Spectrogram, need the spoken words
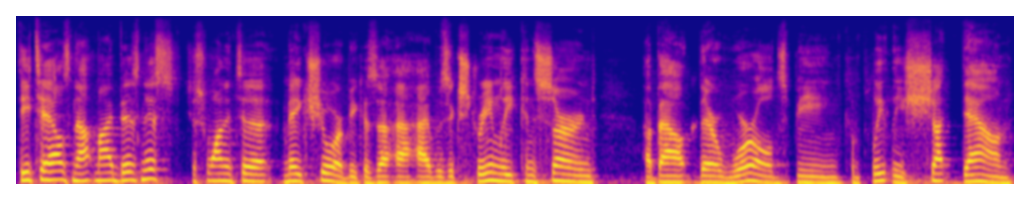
Details, not my business. Just wanted to make sure because I, I was extremely concerned about their worlds being completely shut down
